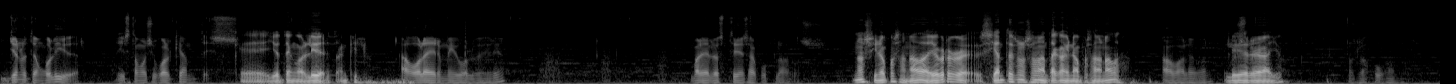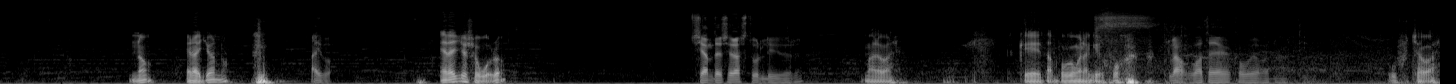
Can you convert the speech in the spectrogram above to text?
yo no tengo líder. Y estamos igual que antes. Que yo tengo el líder, tranquilo. Hago la irme y volver, ¿eh? Vale, los tienes acoplados. No, si no pasa nada. Yo creo que si antes nos han atacado y no ha pasado nada. Ah, vale, vale. El líder era yo. Nos la jugamos. No, era yo, ¿no? Ahí va. Era yo seguro. Si antes eras tú el líder, ¿eh? Vale, vale. Que tampoco me la quiero jugar. La batalla que acabo de ganar, tío. Uf, chaval.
